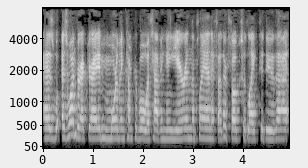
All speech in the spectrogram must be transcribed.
as as one director, I am more than comfortable with having a year in the plan. If other folks would like to do that,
